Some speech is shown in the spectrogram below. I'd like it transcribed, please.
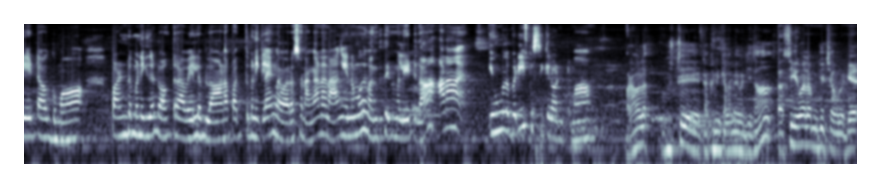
லேட் ஆகுமா? பன்னெண்டு மணிக்கு தான் டாக்டர் அவைலபிளா ஆனால் பத்து மணிக்கெலாம் எங்களை வர சொன்னாங்க. ஆனால் நாங்கள் என்னமோ வந்தது என்னமோ லேட்டு தான். ஆனால் இவங்கள படி இப்போ சீக்கிரம் வந்துட்டுமா? பரவாயில்ல. ஃபஸ்ட்டு டக்குன்னு கிளம்ப வேண்டியதான் சீக்கிரமாக எல்லாம் முடிஞ்சிச்சு அவங்களுக்கு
